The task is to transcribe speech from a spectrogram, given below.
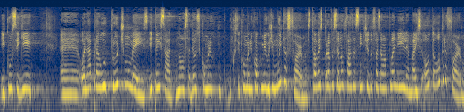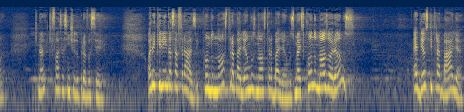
E conseguir é, olhar para o último mês e pensar: nossa, Deus se comunicou, se comunicou, comigo de muitas formas. Talvez para você não faça sentido fazer uma planilha, mas outra, outra forma né, que faça sentido para você. Olha que linda essa frase. Quando nós trabalhamos, nós trabalhamos. Mas quando nós oramos, é Deus que trabalha.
